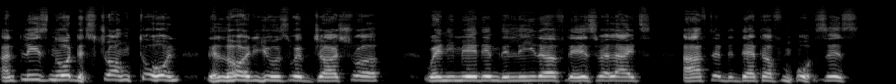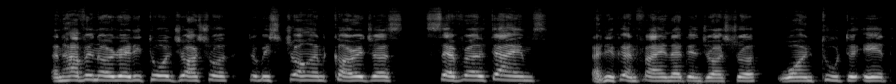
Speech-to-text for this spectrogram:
And please note the strong tone the Lord used with Joshua when he made him the leader of the Israelites after the death of Moses. And having already told Joshua to be strong and courageous several times, and you can find that in Joshua 1 2 to 8,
